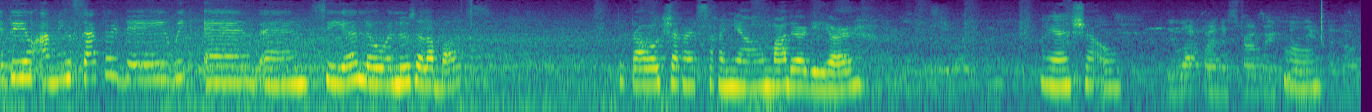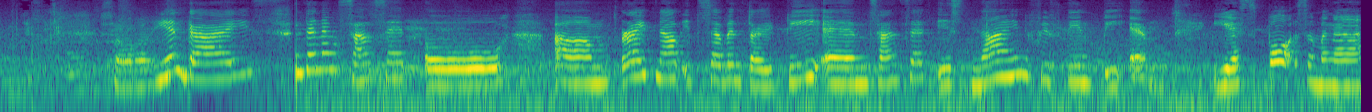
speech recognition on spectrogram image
Ito yung aming Saturday, weekend, and si Yellow, ano sa labas. Tatawag siya sa kanyang mother dear. Ayan siya, oh. We walked by the strawberry Oh. said, So, yan guys. Ganda ng sunset. Oh, um, right now it's 7.30 and sunset is 9.15 p.m. Yes po, sa mga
